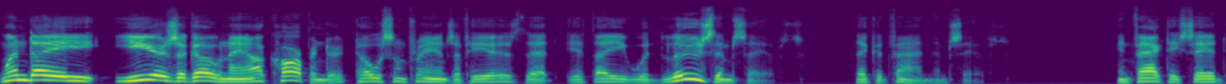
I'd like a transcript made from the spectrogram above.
One day, years ago now, a Carpenter told some friends of his that if they would lose themselves, they could find themselves. In fact, he said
